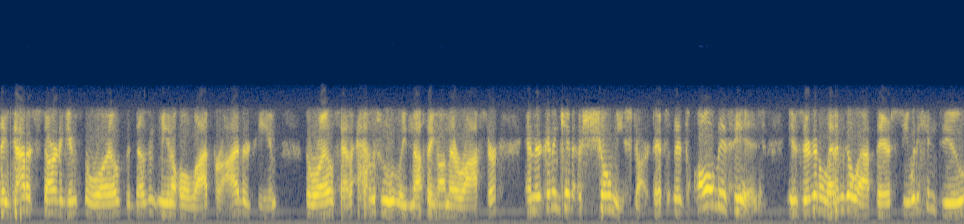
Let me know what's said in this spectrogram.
they've got to start against the Royals. That doesn't mean a whole lot for either team. The Royals have absolutely nothing on their roster, and they're going to get a show me start. That's that's all this is. Is they're going to let him go out there, see what he can do,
